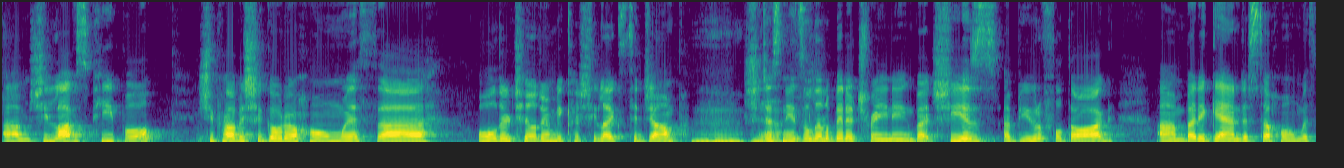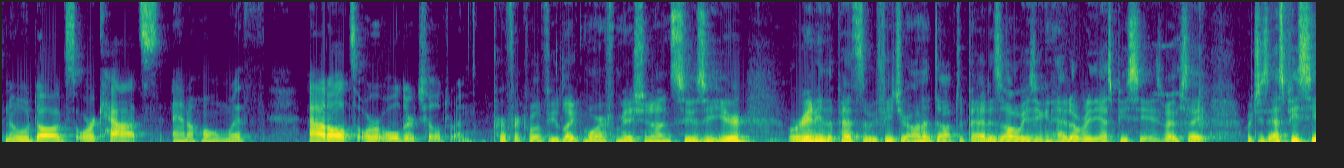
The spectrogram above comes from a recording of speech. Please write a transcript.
um, she loves people. She probably should go to a home with uh, older children because she likes to jump. Mm -hmm, she yeah. just needs a little bit of training, but she is a beautiful dog. Um, but again, just a home with no dogs or cats and a home with adults or older children. Perfect. Well, if you'd like more information on Susie here or any of the pets that we feature on Adopt a Pet, as always, you can head over to the SPCA's website, which is spca.bc.ca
